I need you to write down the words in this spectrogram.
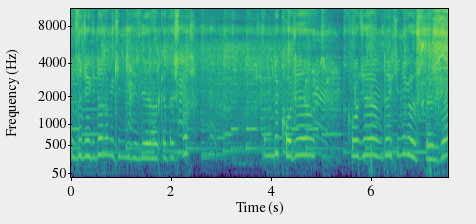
Hızlıca gidelim ikinci gizli yere arkadaşlar. Şimdi koca ev, koca evdekini göstereceğim.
